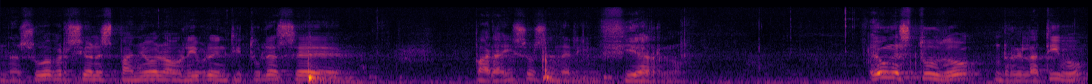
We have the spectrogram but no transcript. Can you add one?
Na súa versión española o libro intitúlase Paraísos en el infierno. É un estudo relativo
